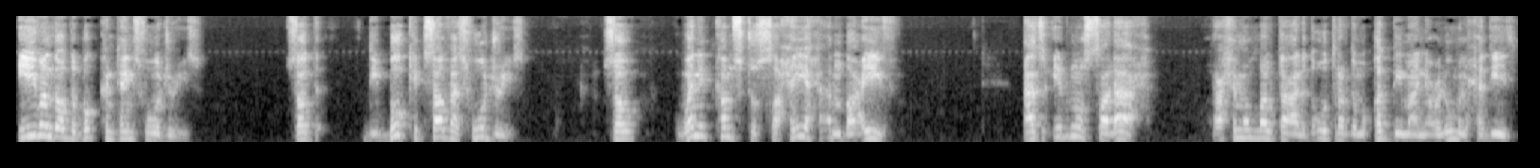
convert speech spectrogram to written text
Even though the book contains forgeries. So the book itself has forgeries. So when it comes to Sahih and Da'if, as Ibn Salah, rahimahullah ta'ala, the author of the Muqaddimah in Ulum al-Hadith,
